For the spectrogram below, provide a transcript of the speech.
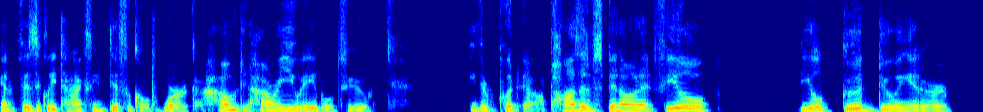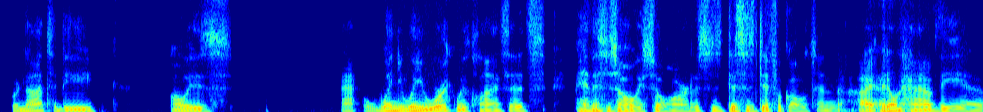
again physically taxing difficult work. How do, how are you able to either put a positive spin on it feel feel good doing it or or not to be always at, when you when you're working with clients that it's man, this is always so hard. This is this is difficult, and I, I don't have the uh,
